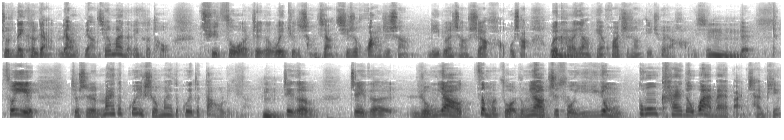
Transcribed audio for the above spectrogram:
就是那颗两两两千万的那颗头去做这个微距的成像，其实画质上理论上是要好不少。我也看了样片，画质上的确要好一些。嗯，对，所以就是卖的贵是有卖的贵的道理的。嗯，这个这个荣耀这么做，荣耀之所以用公开的外卖版产品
